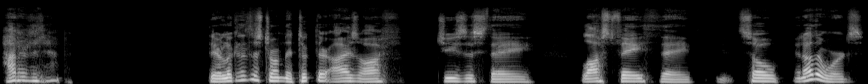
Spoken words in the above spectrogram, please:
How did it happen? They were looking at the storm. They took their eyes off Jesus. They lost faith. They, so in other words,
